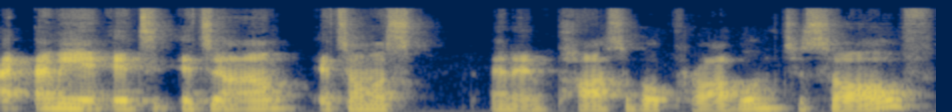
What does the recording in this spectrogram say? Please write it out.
I, I mean, it's it's um, it's almost an impossible problem to solve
